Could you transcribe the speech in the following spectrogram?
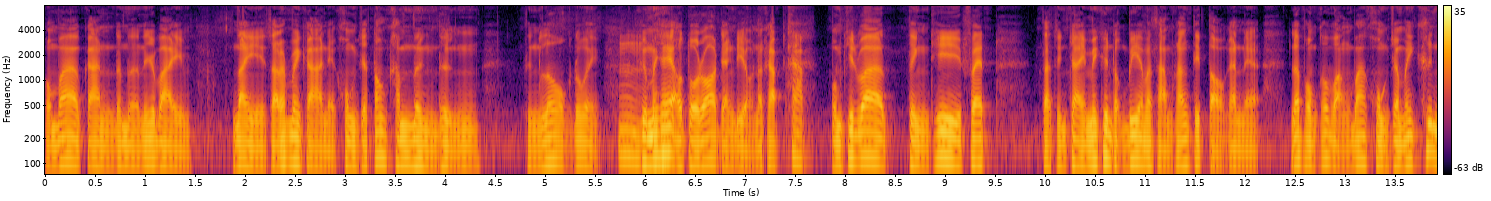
ผมว่าการดำเนินนโยบายในสหรัฐอเมริกาเนี่ยคงจะต้องคำนึงถึงถึงโลกด้วยอืมคือไม่ใช่เอาตัวรอดอย่างเดียวนะครับครับผมคิดว่าสิ่งที่เฟดตัดสินใจไม่ขึ้นดอกเบี้ยมาสามครั้งติดต่อกันเนี่ยแล้วผมก็หวังว่าคงจะไม่ขึ้น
